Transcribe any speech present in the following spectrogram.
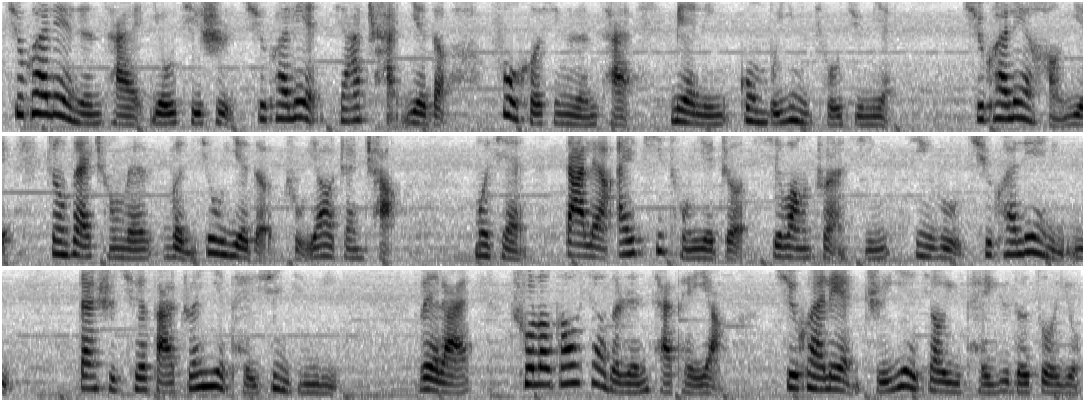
区块链人才，尤其是区块链加产业的复合型人才，面临供不应求局面。区块链行业正在成为稳就业的主要战场。目前，大量 IT 从业者希望转型进入区块链领域，但是缺乏专业培训经历。未来，除了高效的人才培养，区块链职业教育培育的作用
